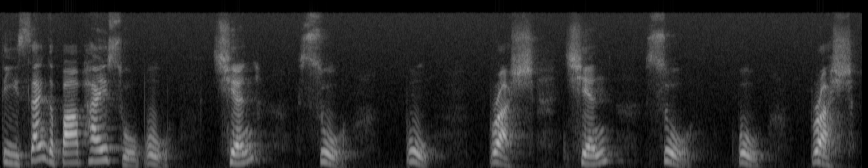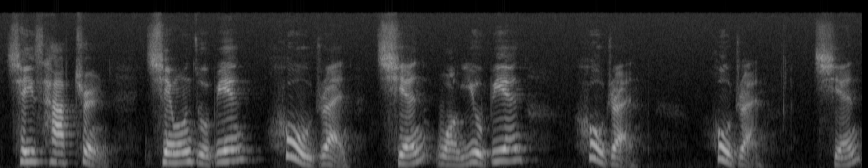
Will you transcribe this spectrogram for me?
第三个八拍锁步，前锁步，brush，前锁步。brush chase half turn，前往左边，后转，前往右边，后转，后转，前。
